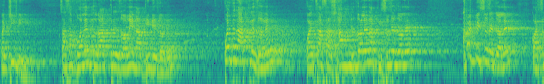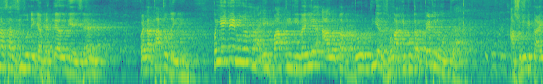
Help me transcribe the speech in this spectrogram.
কয়, চিনি। চাষা বলেন তো, রাত্রে জলে না দিনে জলে কয় রাত্রে জলে কয় চাষা সামনে জলে না পিছনে জলে কয়, পিছনে জলে কয় চাষা জীবনী কেমনে তেল দিয়েছেন? কয়, না, তা তো দেয়নি কই এইটাই বুঝলেন না, এই বাতি নিবাইলে আলোটা দৌড় দিয়ে জোনাকি পোকার পেটের মধ্যে। আসলে কি তাই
